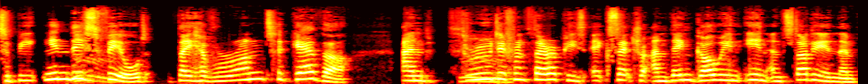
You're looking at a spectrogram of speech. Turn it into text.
to be in this Mm. field, they have run together and through Mm. different therapies, etc., and then going in and studying them.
